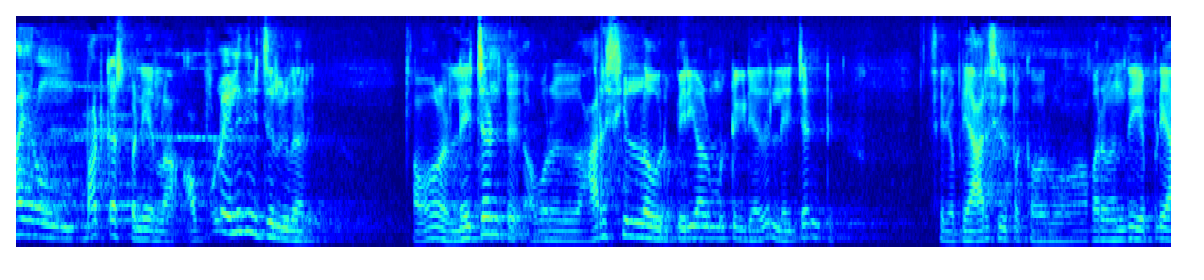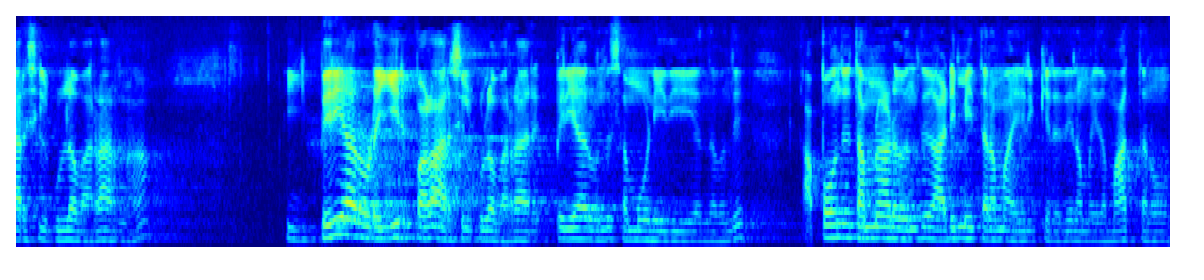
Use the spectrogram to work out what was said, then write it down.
ஆயிரம் பாட்காஸ்ட் பண்ணிடலாம். அவ்வளோ எழுதி வச்சிருக்கிறாரு. அவர் லெஜண்ட்டு அவர் அரசியலில் ஒரு பெரிய ஆள் மட்டும் கிடையாது லெஜண்ட்டு சரி அப்படியே அரசியல் பக்கம் வருவோம். அவர் வந்து எப்படி அரசியலுக்குள்ளே வர்றாருன்னா பெரியாரோட ஈர்ப்பால் அரசியலுக்குள்ளே வர்றாரு. பெரியார் வந்து சமூக நீதி அந்த வந்து அப்போ வந்து தமிழ்நாடு வந்து அடிமைத்தனமாக இருக்கிறது. நம்ம இதை மாற்றணும்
